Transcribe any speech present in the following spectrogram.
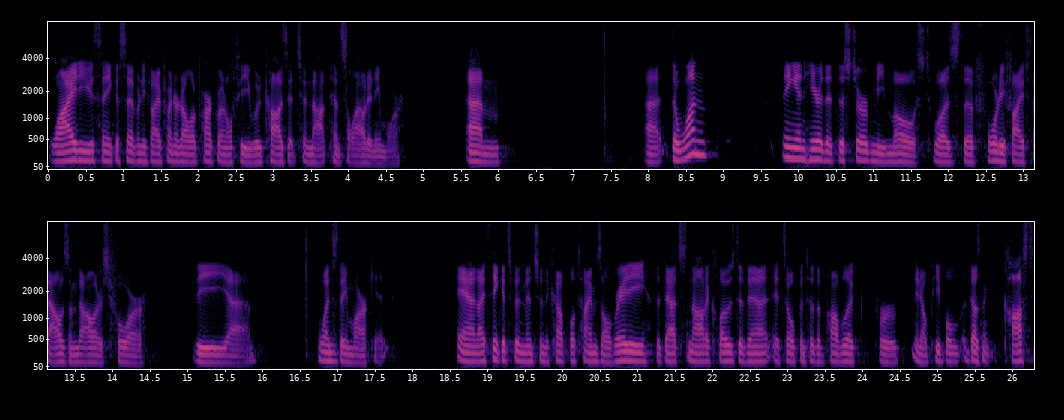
why do you think a $7,500 park rental fee would cause it to not pencil out anymore? Um, uh, the one thing in here that disturbed me most was the $45,000 for the uh, Wednesday market. And I think it's been mentioned a couple of times already that that's not a closed event. It's open to the public for, you know, people, it doesn't cost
